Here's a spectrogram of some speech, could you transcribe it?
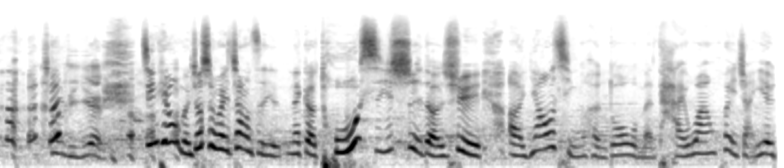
初体验。今天我们就是会这样子那个突袭式的去呃邀请很多我们台湾会展业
